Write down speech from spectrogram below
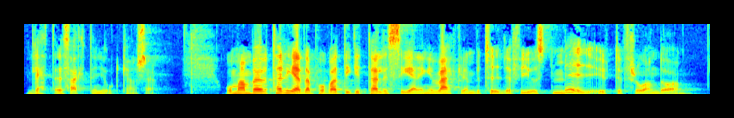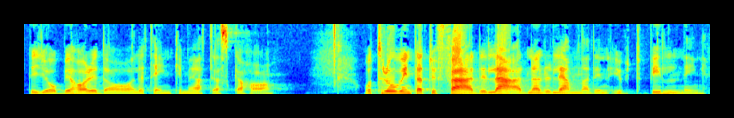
Lättare sagt än gjort kanske. Och man behöver ta reda på vad digitaliseringen verkligen betyder för just mig utifrån då det jobb jag har idag eller tänker mig att jag ska ha. Och tro inte att du är färdiglärd när du lämnar din utbildning.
